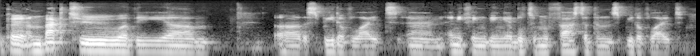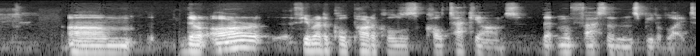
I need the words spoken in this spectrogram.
Okay, I'm back to the um, uh, the speed of light and anything being able to move faster than the speed of light. Um, there are theoretical particles called tachyons that move faster than the speed of light.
